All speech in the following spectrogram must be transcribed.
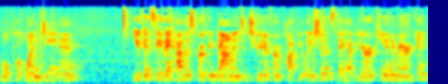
we'll put one gene in. You can see they have this broken down into two different populations. They have European American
